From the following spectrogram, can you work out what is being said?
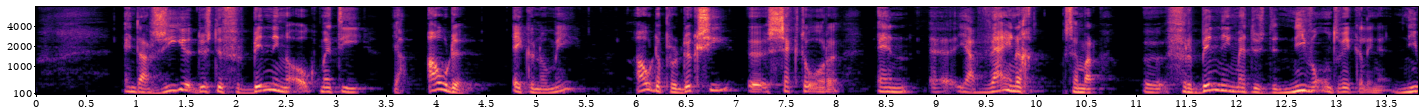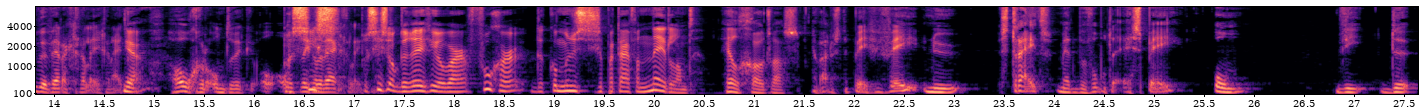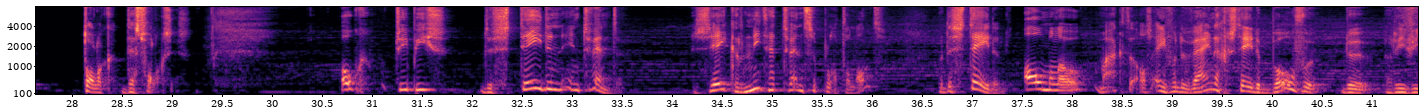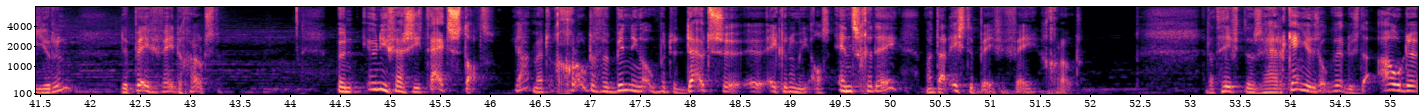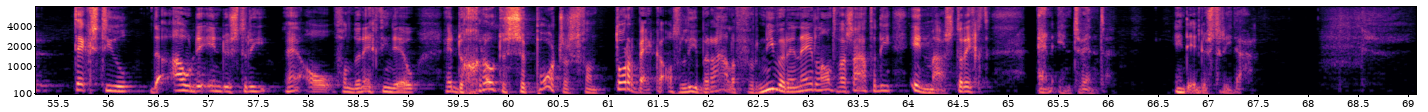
En daar zie je dus de verbindingen ook met die ja, oude economie, oude productiesectoren en uh, ja, weinig zeg maar, uh, verbinding met dus de nieuwe ontwikkelingen, nieuwe werkgelegenheid, Ja. hoger ontwik ontwikkelde Precies, werkgelegenheid. precies ook de regio waar vroeger de Communistische Partij van Nederland heel groot was. En waar dus de PVV nu strijdt met bijvoorbeeld de SP om wie de tolk des volks is. Ook typisch de steden in Twente. Zeker niet het Twentse platteland, maar de steden. Almelo maakte als een van de weinige steden boven de rivieren de PVV de grootste. Een universiteitsstad, ja, met grote verbindingen ook met de Duitse eh, economie als Enschede, maar daar is de PVV groot. Dat heeft, dus herken je dus ook weer, dus de oude textiel, de oude industrie, al van de 19e eeuw. De grote supporters van Thorbecke als liberale vernieuwer in Nederland, waar zaten die? In Maastricht en in Twente, in de industrie daar.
